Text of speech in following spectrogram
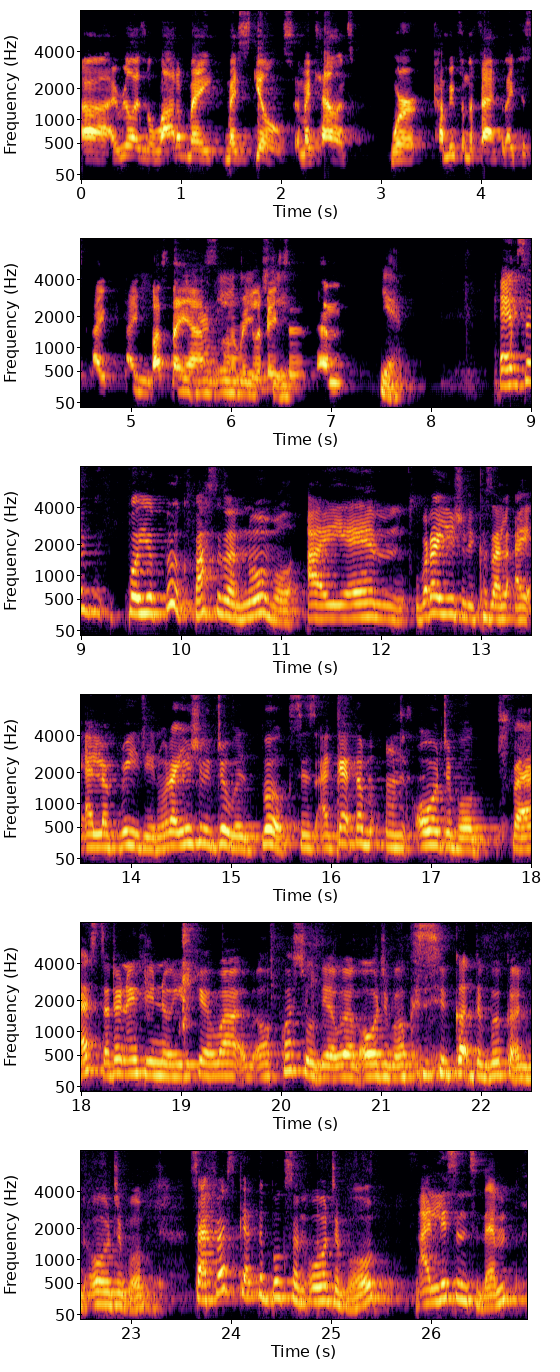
Uh, I realized that a lot of my my skills and my talents were coming from the fact that I just I, I bust my ass on a regular basis and yeah and so for your book, Faster Than Normal, I am what I usually because I, I, I love reading. What I usually do with books is I get them on Audible first. I don't know if you know if you're aware. Of course, you'll be aware of Audible because you've got the book on Audible. So I first get the books on Audible. I listen to them,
